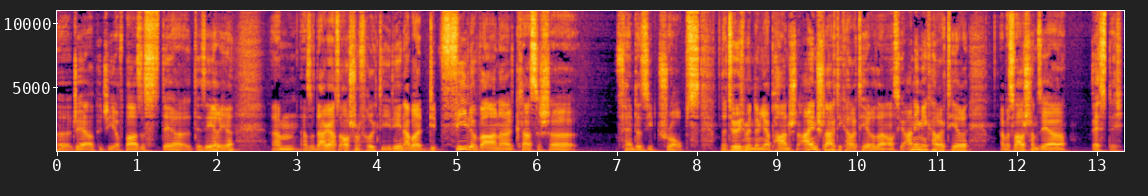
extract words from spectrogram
äh, JRPG auf Basis der, der Serie. Ähm, also da gab es auch schon verrückte Ideen, aber die, viele waren halt klassische Fantasy-Tropes. Natürlich mit einem japanischen Einschlag, die Charaktere sahen aus wie Anime-Charaktere, aber es war schon sehr westlich.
